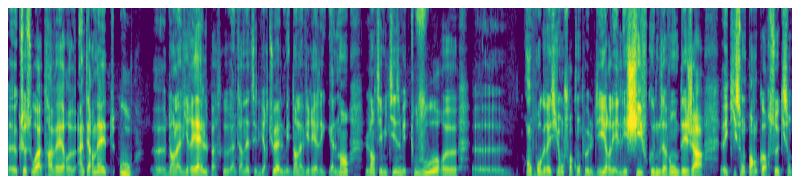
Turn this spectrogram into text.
euh, que ce soit à travers euh, Internet ou dans la vie réelle, parce que Internet c'est le virtuel, mais dans la vie réelle également, l'antisémitisme est toujours en progression, je crois qu'on peut le dire. Les, chiffres que nous avons déjà, et qui ne sont pas encore ceux qui, sont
